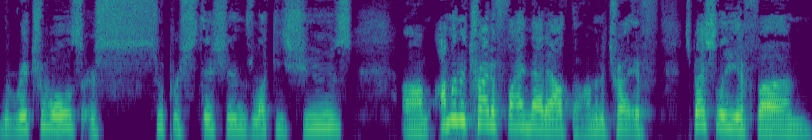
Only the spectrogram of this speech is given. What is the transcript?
the rituals or superstitions, lucky shoes. Um, I'm going to try to find that out, though. I'm going to try if, especially if um,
